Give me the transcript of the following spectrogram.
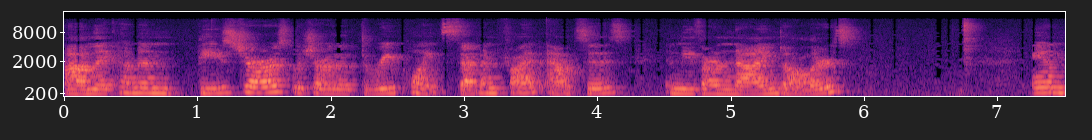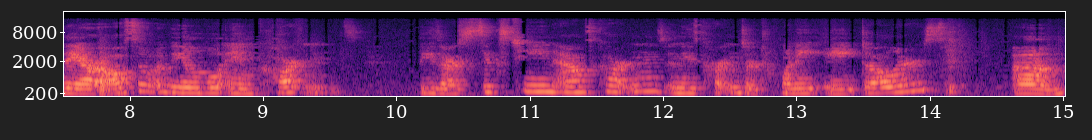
Um, they come in these jars, which are the 3.75 ounces, and these are $9. And they are also available in cartons. These are 16 ounce cartons, and these cartons are $28. Um,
